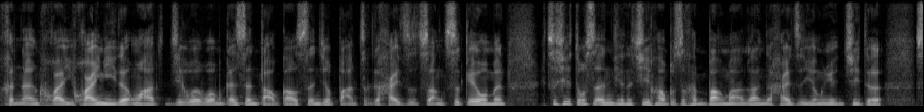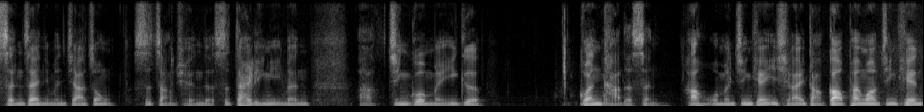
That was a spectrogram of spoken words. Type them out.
很难怀怀你的哇，结果我们跟神祷告，神就把这个孩子赏赐给我们，这些都是恩典的记号，不是很棒吗？让你的孩子永远记得神在你们家中是掌权的，是带领你们啊，经过每一个。关卡的神，好，我们今天一起来祷告，盼望今天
